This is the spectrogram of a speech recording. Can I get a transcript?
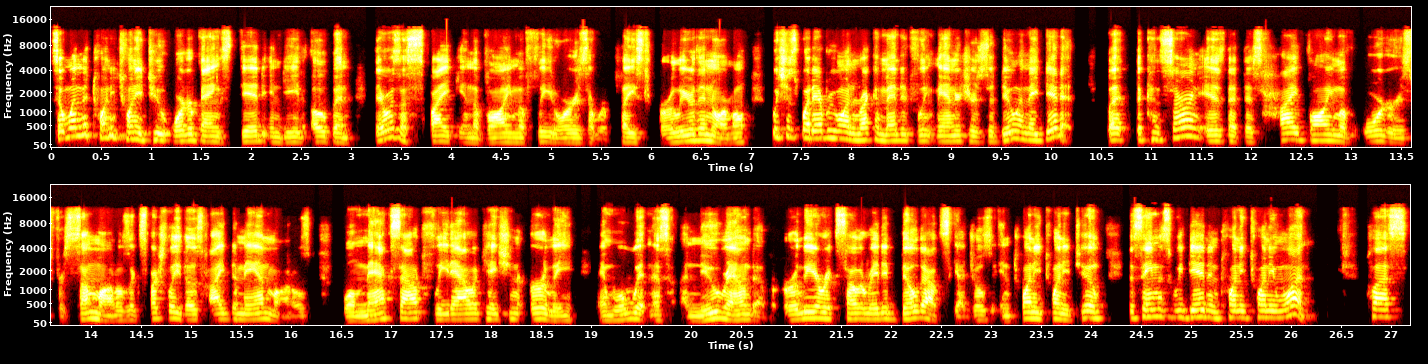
So when the 2022 order banks did indeed open, there was a spike in the volume of fleet orders that were placed earlier than normal, which is what everyone recommended fleet managers to do, and they did it. But the concern is that this high volume of orders for some models, especially those high demand models, will max out fleet allocation early and we'll witness a new round of earlier accelerated build out schedules in 2022, the same as we did in 2021. Plus,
